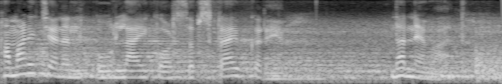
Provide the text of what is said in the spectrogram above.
हमारे चैनल को लाइक और सब्सक्राइब करें। धन्यवाद।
